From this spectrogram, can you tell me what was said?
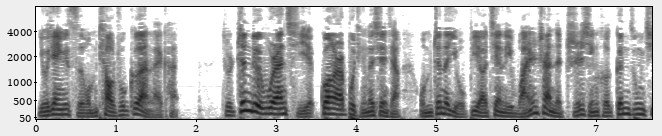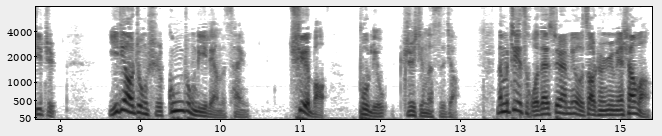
有鉴于此，我们跳出个案来看，就是针对污染企业关而不停的现象，我们真的有必要建立完善的执行和跟踪机制，一定要重视公众力量的参与，确保不留执行的死角。那么这次火灾虽然没有造成人员伤亡，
